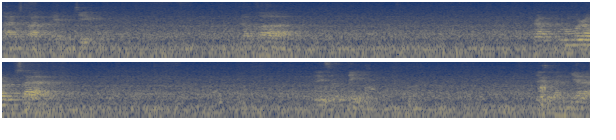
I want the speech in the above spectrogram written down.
ตามความเป็นจริง แล้วก็ รับรู้รับทราบด้วยสติญา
